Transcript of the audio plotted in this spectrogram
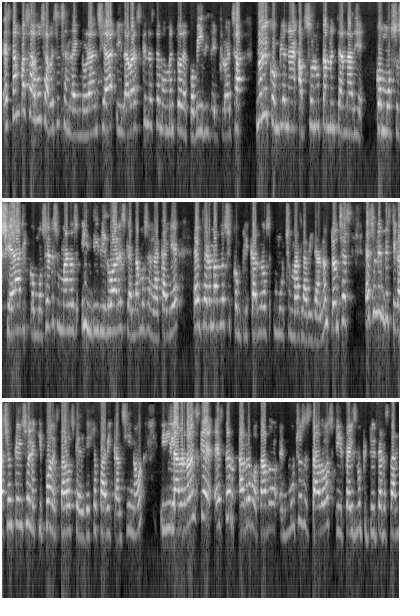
están basados a veces en la ignorancia y la verdad es que en este momento de COVID y de influenza no le conviene absolutamente a nadie como sociedad y como seres humanos individuales que andamos en la calle, enfermarnos y complicarnos mucho más la vida, ¿no? Entonces, es una investigación que hizo el equipo de estados que dirige Fabi Cancino y la verdad es que este ha rebotado en muchos estados y Facebook y Twitter están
